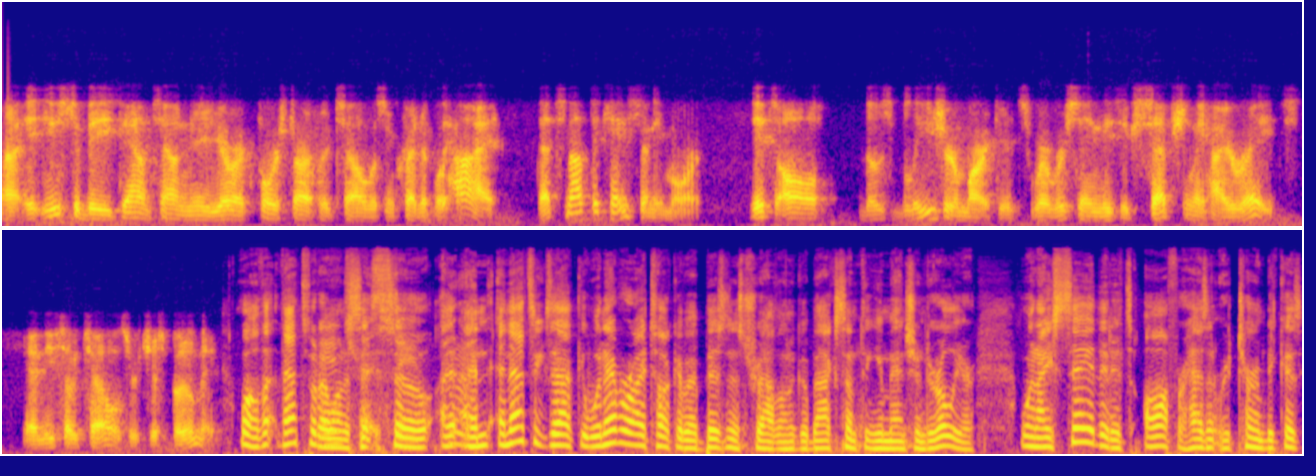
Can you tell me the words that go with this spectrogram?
Uh, it used to be downtown New York, four-star hotel was incredibly high. That's not the case anymore. It's all those leisure markets where we're seeing these exceptionally high rates and these hotels are just booming. Well, that, that's what I want to say. So, hmm. and and that's exactly whenever I talk about business travel, and I go back to something you mentioned earlier, when I say that it's off or hasn't returned, because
